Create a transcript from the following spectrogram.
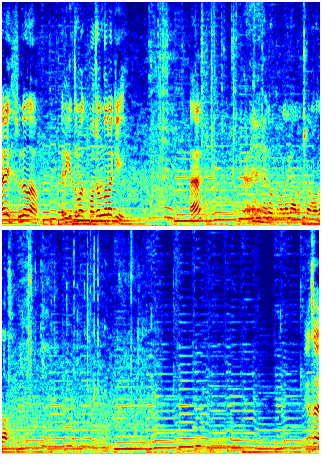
এই, শুনে দাও এটা কি তোমার পছন্দ নাকি? হ্যাঁ? তোমার লাগে আরও দুটা মজা আছে। ঠিক আছে?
